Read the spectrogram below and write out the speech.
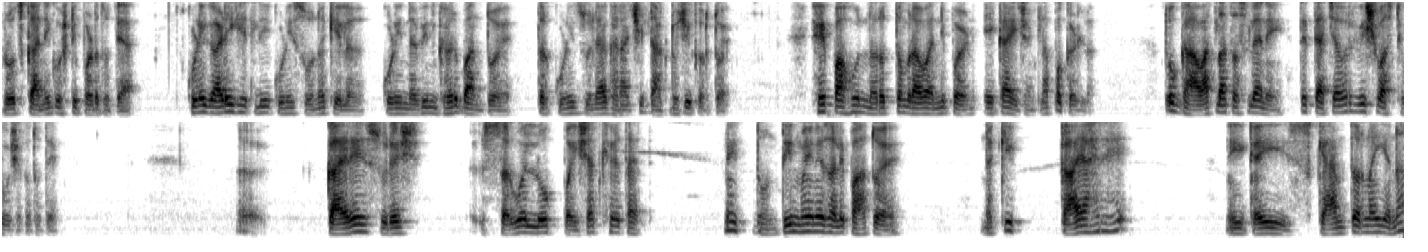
रोज कानी गोष्टी पडत होत्या. कुणी गाडी घेतली कुणी सोनं केलं कुणी नवीन घर बांधतोय तर कुणी जुन्या घराची डागडुजी करतोय. हे पाहून नरोत्तमरावांनी पण एका एजंटला पकडलं. तो गावातलाच असल्याने ते त्याच्यावर विश्वास ठेवू शकत होते. काय रे सुरेश? सर्व लोक पैशात खेळतायत. नाही दोन तीन महिने झाले पाहतोय. नक्की काय आहे रे हे? नाही काही स्कॅम तर नाहीये ना?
